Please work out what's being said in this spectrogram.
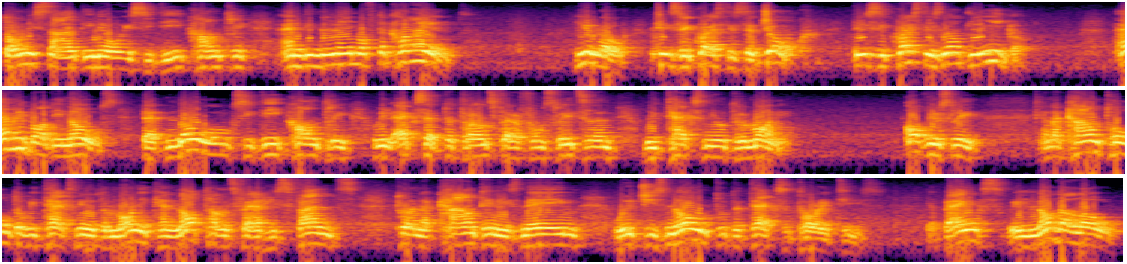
domiciled in an OECD country and in the name of the client. You know, this request is a joke. This request is not legal. Everybody knows that no OECD country will accept a transfer from Switzerland with tax-neutral money. Obviously, an account holder with tax-neutral money cannot transfer his funds to an account in his name which is known to the tax authorities. The banks will not allow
